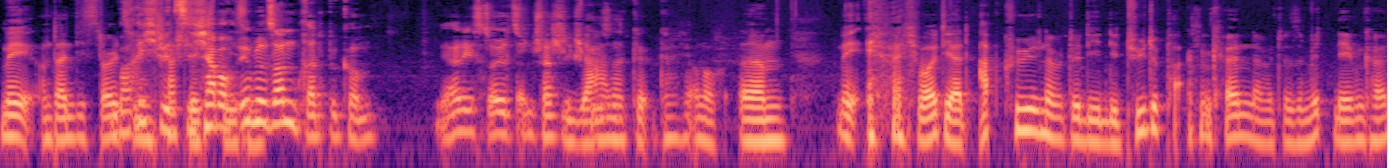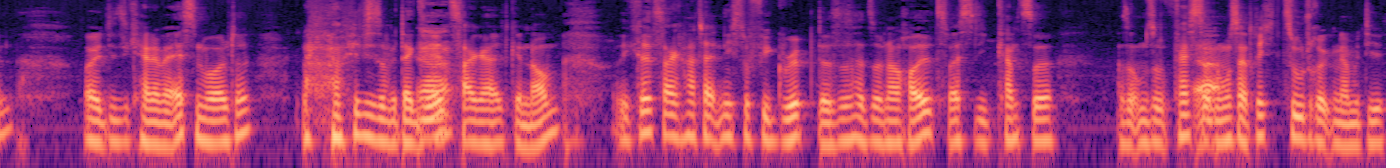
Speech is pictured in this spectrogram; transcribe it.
Nee, und dann die Story War zu den richtig witzig, ich habe auch übel Sonnenbrand bekommen. Ja, die Story zum Schaschlik Ja, das kann ich auch noch. Ähm, nee, ich wollte die halt abkühlen, damit wir die in die Tüte packen können, damit wir sie mitnehmen können, weil die sie keiner mehr essen wollte. Dann habe ich die so mit der Ja. Grillzange halt genommen. Und die Grillzange hat halt nicht so viel Grip. Das ist halt so eine Holz, weißt du, die kannst du, also umso fester, Ja. du musst halt richtig zudrücken, damit die.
